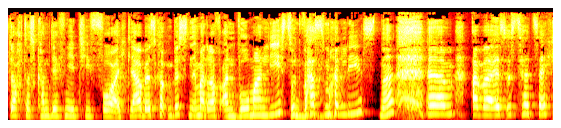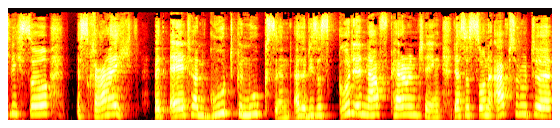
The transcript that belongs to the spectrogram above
Doch, das kommt definitiv vor. Ich glaube, es kommt ein bisschen immer darauf an, wo man liest und was man liest. Ne? Ähm, aber es ist tatsächlich so, es reicht, wenn Eltern gut genug sind. Also dieses Good Enough Parenting, das ist so eine absolute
